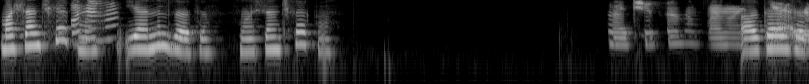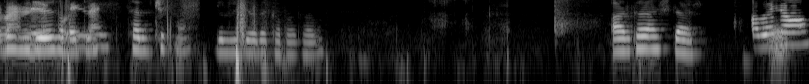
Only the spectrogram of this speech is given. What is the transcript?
Maçtan çıkart O mı? Yendim zaten. Maçtan çıkart mı? Çıkalım. Arkadaşlar de videoyu kapatayım. Sen çıkma. Dur videoyu da kapatalım. Arkadaşlar Abone ol.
